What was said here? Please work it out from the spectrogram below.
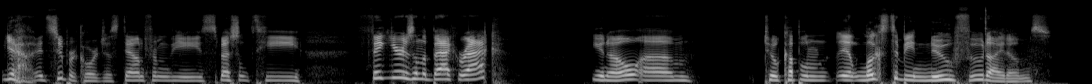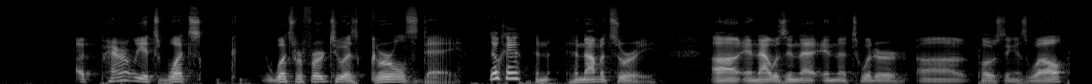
yeah, it's super gorgeous. Down from the specialty figures on the back rack, you know, um, to a couple. It looks to be new food items. Apparently, it's what's what's referred to as Girls' Day. Okay. Hin- Hinamatsuri, uh, and that was in that in the Twitter uh, posting as well.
